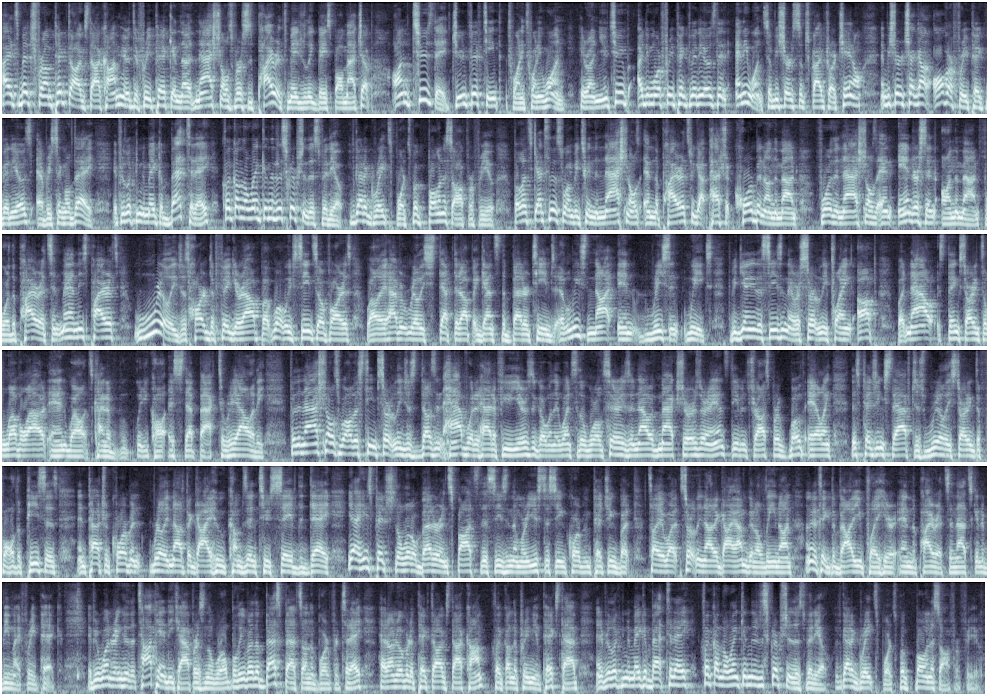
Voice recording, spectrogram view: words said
Hi, it's Mitch from PickDawgz.com here with your free pick in the Nationals versus Pirates Major League Baseball matchup on Tuesday, June 15th, 2021. Here on YouTube, I do more free pick videos than anyone, so be sure to subscribe to our channel and be sure to check out all of our free pick videos every single day. If you're looking to make a bet today, click on the link in the description of this video. We've got a great sportsbook bonus offer for you. But let's get to this one between the Nationals and the Pirates. We got Patrick Corbin on the mound for the Nationals and Anderson on the mound for the Pirates. And man, these Pirates really just hard to figure out. But what we've seen so far is, well, they haven't really stepped it up against the better teams, at least not in recent weeks. the beginning of the season, they were certainly playing up, but now things starting to level out, and well, it's kind of what you call a step back to reality. For the Nationals, well, this team certainly just doesn't have what it had a few years ago when they went to the World Series, and now with Max Scherzer and Stephen Strasburg both ailing, this pitching staff just really starting to fall to pieces. And Patrick Corbin, really not the guy who comes in to save the day. Yeah, he's pitched a little better in spots this season than we're used to seeing Corbin pitching, but tell you what, certainly not a guy I'm going to lean on. I'm going to take the value play here and the Pirates, and that's going to be my free pick. If you're wondering who the top handicappers in the world believe are the best bets on the board for today, head on over to pickdawgz.com, click on the premium picks tab, and if you're looking to make a bet today, click on the link in the description of this video. We've got a great sportsbook bonus offer for you.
